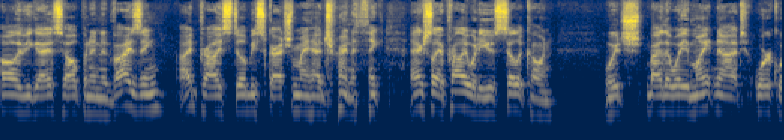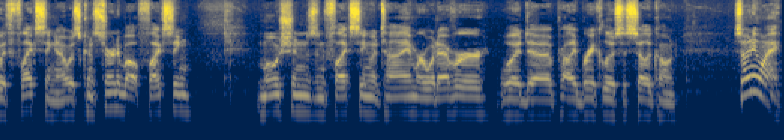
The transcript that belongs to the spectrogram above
all of you guys helping and advising, I'd probably still be scratching my head trying to think. Actually, I probably would have used silicone, which, by the way, might not work with flexing. I was concerned about flexing motions and flexing with time or whatever would uh, probably break loose of silicone. So anyway,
